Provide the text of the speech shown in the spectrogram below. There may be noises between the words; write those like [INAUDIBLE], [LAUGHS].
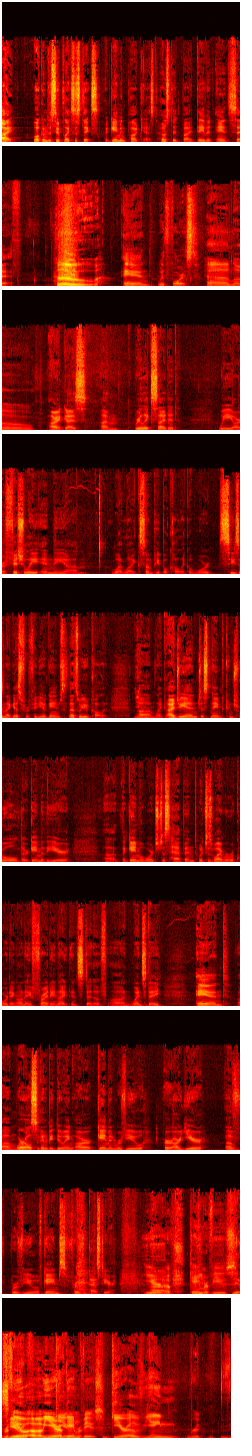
Hi, welcome to Suplex the Sticks, a gaming podcast hosted by David and Seth, Hello. and with Forrest. Hello. All right, guys, I'm really excited. We are officially in the um, what like some people call like award season, I guess, for video games. That's what you'd call it. Yeah. Um, like IGN just named Control their game of the year. Uh, the Game Awards just happened, which is why we're recording on a Friday night instead of on Wednesday. And um, we're also going to be doing our game and review or our year of review of games for the past year. Year Uh, of game ye- reviews. yes, Review year of, a year of game reviews. Gear of game. Re-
